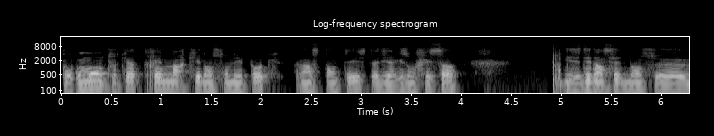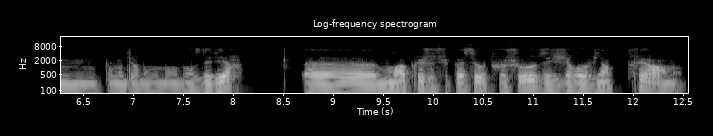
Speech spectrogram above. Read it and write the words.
pour moi en tout cas, très marqué dans son époque, à l'instant T, c'est-à-dire qu'ils ont fait ça. Ils étaient dans, cette, dans ce, comment dire, dans, dans, dans ce délire. Euh, moi, après, je suis passé à autre chose et j'y reviens très rarement.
